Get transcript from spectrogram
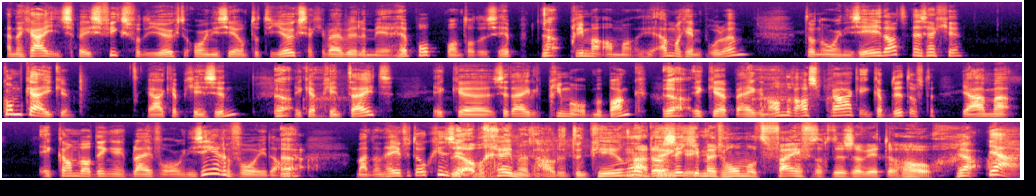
En dan ga je iets specifieks voor de jeugd organiseren. Omdat de jeugd zegt, wij willen meer hip-hop, want dat is hip. Ja. Prima, allemaal, helemaal geen probleem. Dan organiseer je dat en zeg je, kom kijken. Ja, ik heb geen zin. Ja. Ik heb geen tijd. Ik eh, zit eigenlijk prima op mijn bank. Ja. Ik heb eigenlijk een andere afspraak. Ik heb dit of dat. Ja, maar ik kan wel dingen blijven organiseren voor je dan. Ja. Maar dan heeft het ook geen zin. Ja, op een gegeven moment houdt het een keer op, Maar dan denk zit je met 150 dus alweer te hoog. Ja. Ja,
